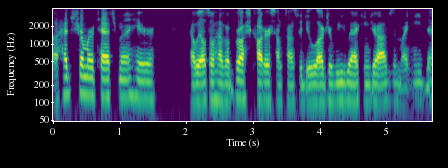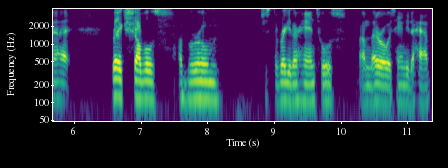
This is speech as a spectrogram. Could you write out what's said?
a, hedge trimmer attachment here. Uh, we also have a brush cutter. Sometimes we do larger weed whacking jobs and might need that rakes, shovels, a broom, just the regular hand tools um, that are always handy to have.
